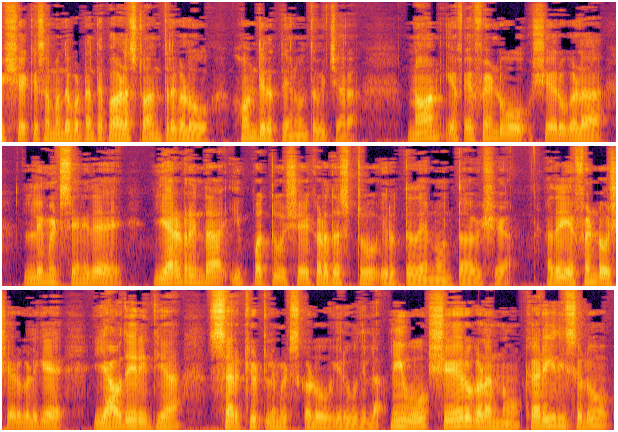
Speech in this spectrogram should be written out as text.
ವಿಷಯಕ್ಕೆ ಸಂಬಂಧಪಟ್ಟಂತೆ ಬಹಳಷ್ಟು ಅಂತರಗಳು ಹೊಂದಿರುತ್ತೆ ಅನ್ನುವಂಥ ವಿಚಾರ. Non F F and O ಷೇರುಗಳ ಲಿಮಿಟ್ಸ್ ಏನಿದೆ, ಎರಡರಿಂದ ಇಪ್ಪತ್ತು ಶೇಕಡದಷ್ಟು ಇರುತ್ತದೆ ಅನ್ನುವಂಥ ವಿಷಯ. ಅದೇ ಎಫ್ ಅಂಡ್ ಓ ಶೇರುಗಳಿಗೆ ಯಾವುದೇ ರೀತಿಯ ಸರ್ಕ್ಯೂಟ್ ಲಿಮಿಟ್ಸ್ಗಳು ಇರುವುದಿಲ್ಲ. ನೀವು ಶೇರುಗಳನ್ನು ಖರೀದಿಸಲು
